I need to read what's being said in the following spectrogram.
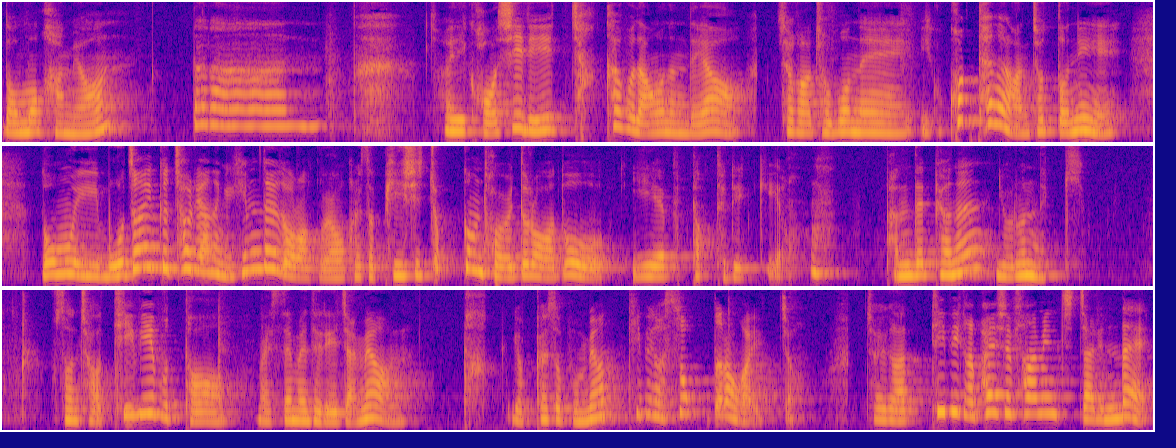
넘어가면 따란! 저희 거실이 착 하고 나오는데요. 제가 저번에 이거 커튼을 안 쳤더니 너무 이 모자이크 처리하는 게 힘들더라고요. 그래서 빛이 조금 덜 들어와도 이해 부탁드릴게요. 반대편은 이런 느낌. 우선 저 TV부터 말씀을 드리자면 탁 옆에서 보면 TV가 쏙 들어가 있죠. 저희가 TV가 83인치짜리인데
